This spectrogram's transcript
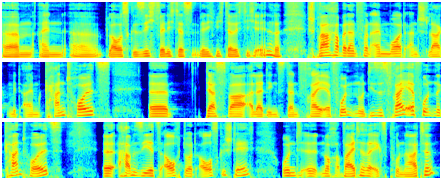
ähm, ein äh, blaues Gesicht, wenn ich das, wenn ich mich da richtig erinnere. Sprach aber dann von einem Mordanschlag mit einem Kantholz. Äh, das war allerdings dann frei erfunden und dieses frei erfundene Kantholz äh, haben sie jetzt auch dort ausgestellt und äh, noch weitere Exponate.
